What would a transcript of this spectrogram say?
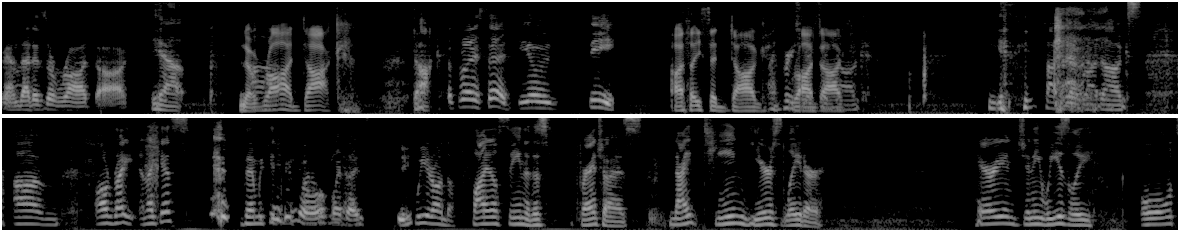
Man, that is a raw dog. Yeah, No, Uh, raw doc. Doc. That's what I said. D O C. Oh, I thought you said dog. I'm pretty raw sure I said dog. dog. He, he was talking about raw dogs. Um, all right, and I guess then we get to the final scene, guys. We are on the final scene of this franchise. 19 years later. Harry and Ginny Weasley, old.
